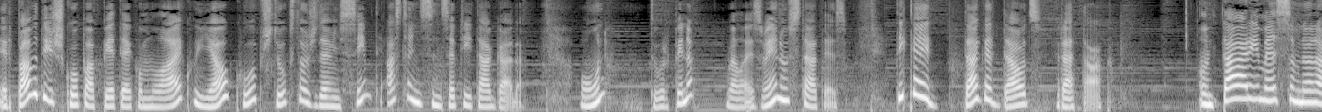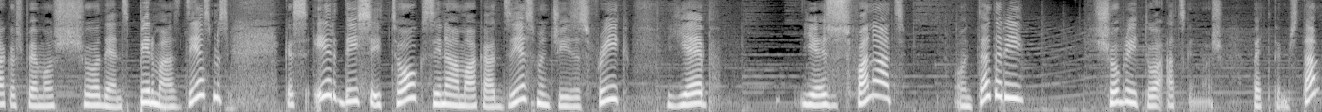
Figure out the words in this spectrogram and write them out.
ir pavadījuši kopā pietiekumu laiku jau kopš 1987. gada, un turpina vēl aizvien uzstāties. Tikai tagad daudz retāk. Un tā arī mēs esam nonākuši pie mūsu šodienas pirmās dziesmas, kas ir DC Talk zināmākā dziesma Jesus Freak, jeb Jēzus fanāts, un tad arī šobrīd to atskaņošu. Bet pirms tam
